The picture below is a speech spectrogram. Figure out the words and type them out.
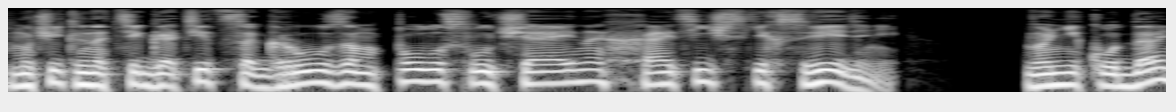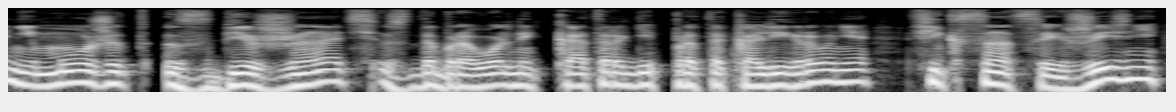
мучительно тяготится грузом полуслучайных, хаотических сведений – но никуда не может сбежать с добровольной каторги протоколирования, фиксации жизни,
